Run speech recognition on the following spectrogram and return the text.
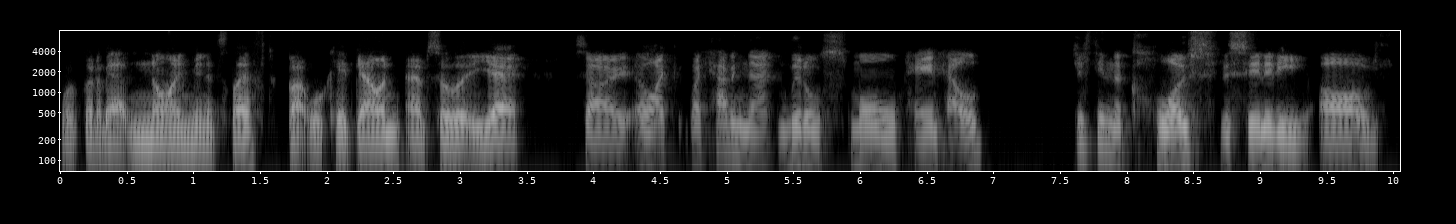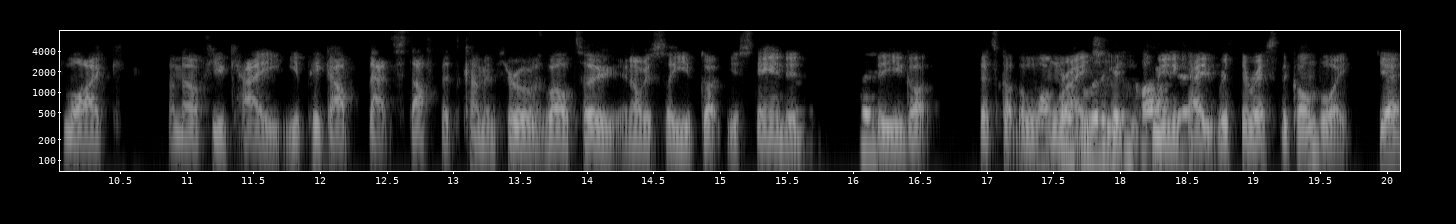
We've got about nine minutes left, but we'll keep going. Absolutely, yeah. So, like, like having that little small handheld, just in the close vicinity of like I know a few k, you pick up that stuff that's coming through as well too. And obviously, you've got your standard that you got that's got the long People range. that are can caught, yeah. communicate with the rest of the convoy. Yeah.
